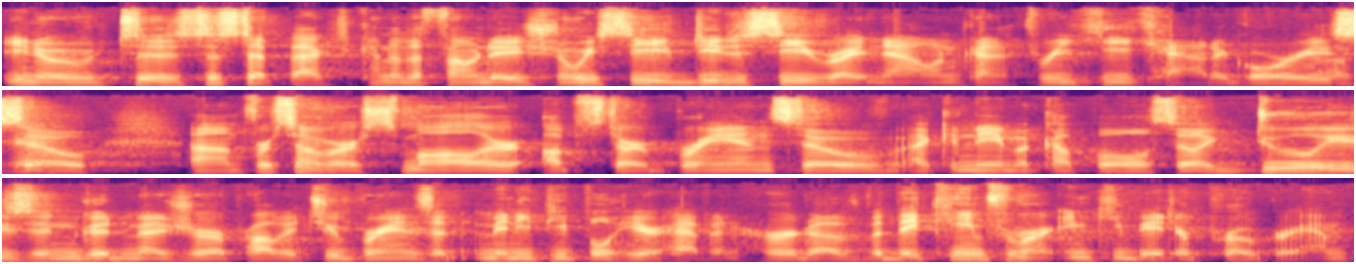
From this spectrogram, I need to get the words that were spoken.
you know, to, to step back to kind of the foundation, we see D2C right now in kind of three key categories. Okay. So, um, for some of our smaller upstart brands, so I can name a couple. So, like Dooley's and Good Measure are probably two brands that many people here haven't heard of, but they came from our incubator program.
